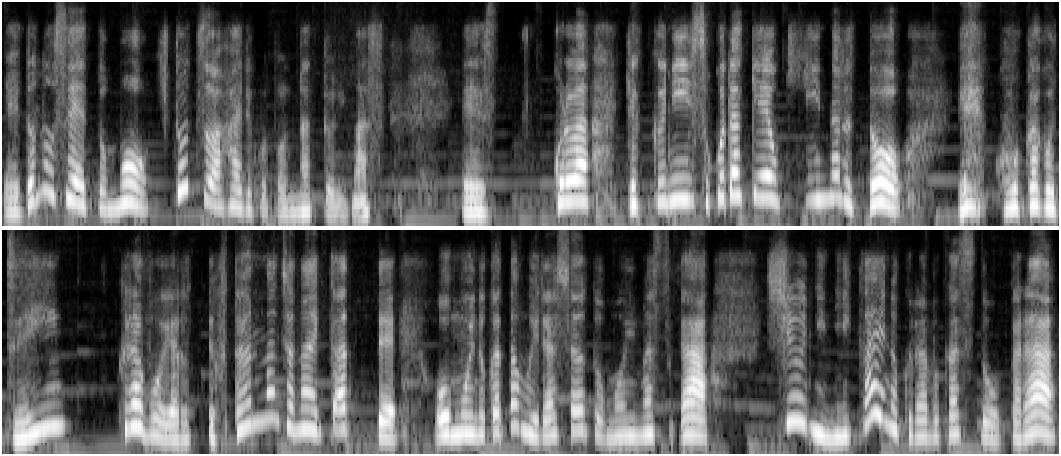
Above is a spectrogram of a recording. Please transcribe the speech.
えどの生徒も一つは入ることになっております。え、これは逆にそこだけお聞きになると、え、放課後全員クラブをやるって負担なんじゃないかってお思いの方もいらっしゃると思いますが週に2回のクラブ活動から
